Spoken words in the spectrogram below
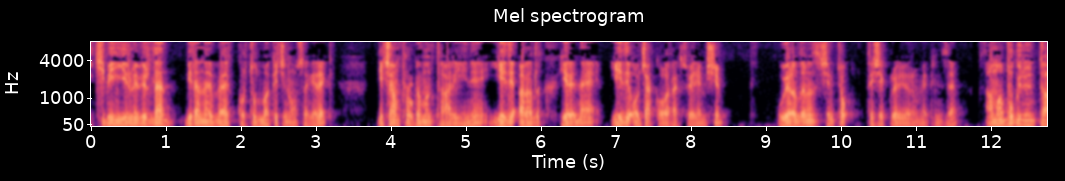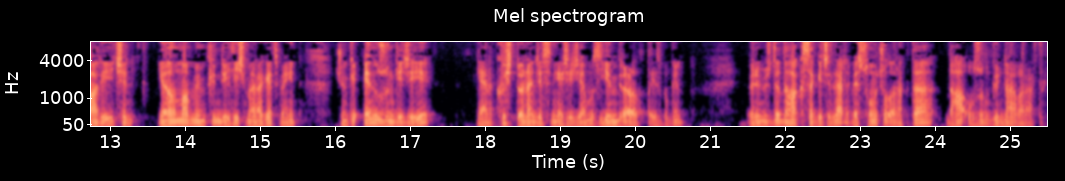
2021'den bir an evvel kurtulmak için olsa gerek, geçen programın tarihini 7 Aralık yerine 7 Ocak olarak söylemişim. Uyarılarınız için çok teşekkür ediyorum hepinize. Ama bugünün tarihi için yanılmam mümkün değil hiç merak etmeyin. Çünkü en uzun geceyi yani kış dönencesini yaşayacağımız 21 Aralık'tayız bugün. Önümüzde daha kısa geceler ve sonuç olarak da daha uzun günler var artık.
